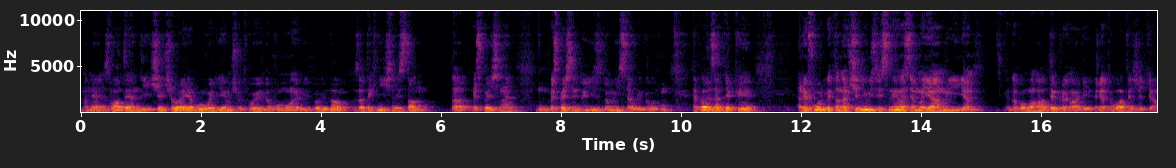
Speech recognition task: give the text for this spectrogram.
Мене звати Андрій. Ще вчора я був водієм швидкої допомоги. Відповідав за технічний стан та безпечний доїзд до місця виклику. Тепер завдяки реформі та навчанню здійснилася моя мрія допомагати бригаді, рятувати життя.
